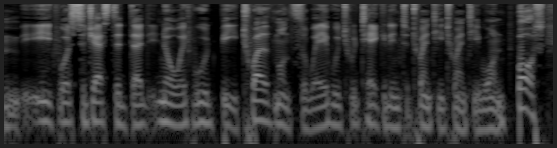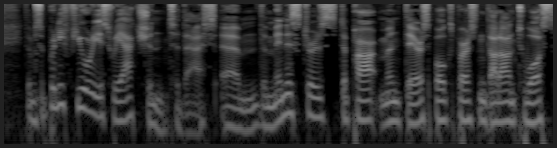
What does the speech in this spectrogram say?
Um, it was suggested that no, it would be 12 months away, which would take it into 2021. But there was a pretty furious reaction to that. Um, the minister's department, their spokesperson, got on to us,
